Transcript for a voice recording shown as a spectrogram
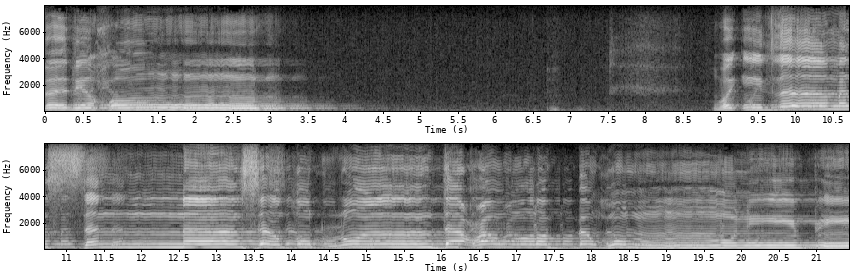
فرحون. وإذا مس الناس ضر دعوا ربهم منيبين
